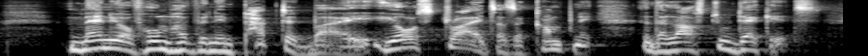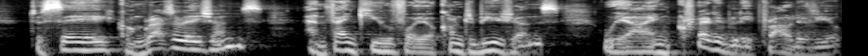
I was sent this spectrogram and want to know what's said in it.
many of whom have been impacted by your strides as a company in the last two decades, to say congratulations and thank you for your contributions. We are incredibly proud of you.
